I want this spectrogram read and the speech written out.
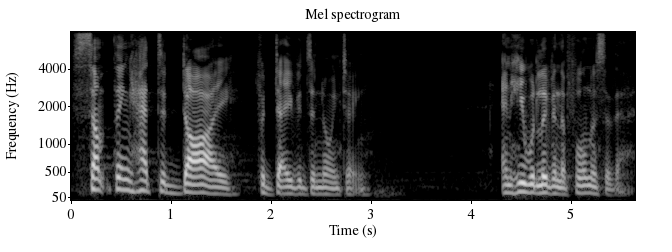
Something had to die for David's anointing and he would live in the fullness of that.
